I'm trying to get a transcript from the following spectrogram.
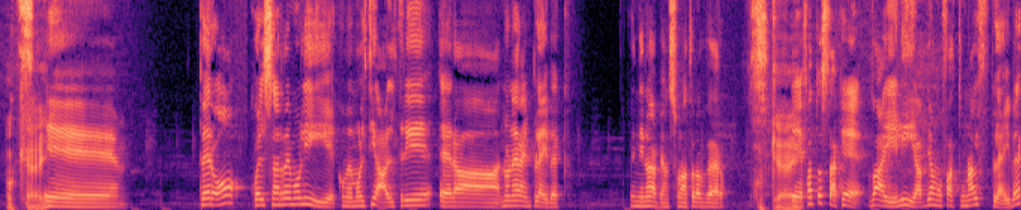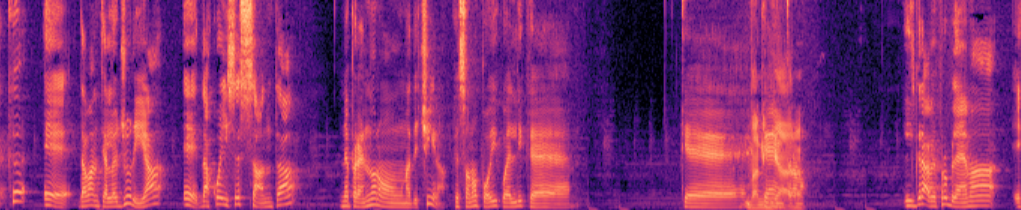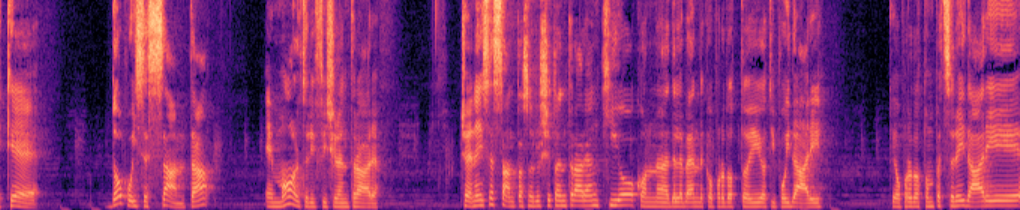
Ok. E- Però quel Sanremo lì, come molti altri, era... non era in playback. Quindi noi abbiamo suonato davvero. Ok. E fatto sta che vai lì, abbiamo fatto un half playback e davanti alla giuria e da quei 60 ne prendono una decina, che sono poi quelli che, che, Vanno che entrano. Il grave problema è che dopo i 60 è molto difficile entrare. Cioè, nei 60 sono riuscito a entrare anch'io con eh, delle band che ho prodotto io, tipo i Dari, che ho prodotto un pezzo dei Dari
